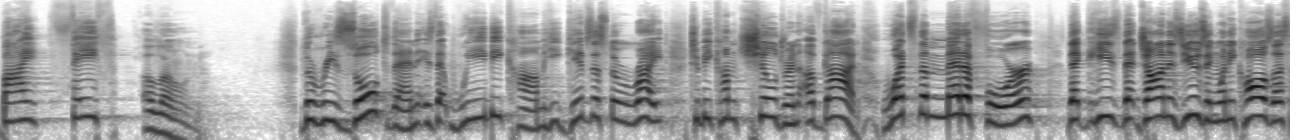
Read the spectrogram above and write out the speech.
by faith alone. The result then is that we become, he gives us the right to become children of God. What's the metaphor that he's that John is using when he calls us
